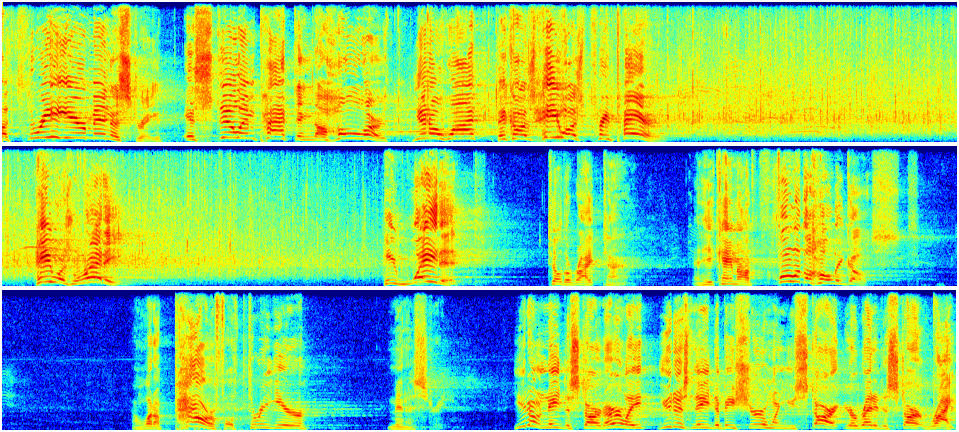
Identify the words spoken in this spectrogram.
a three-year ministry is still impacting the whole earth. You know why? Because he was prepared. He was ready. He waited till the right time. And he came out full of the Holy Ghost. And what a powerful three-year ministry. You don't need to start early. You just need to be sure when you start, you're ready to start right.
